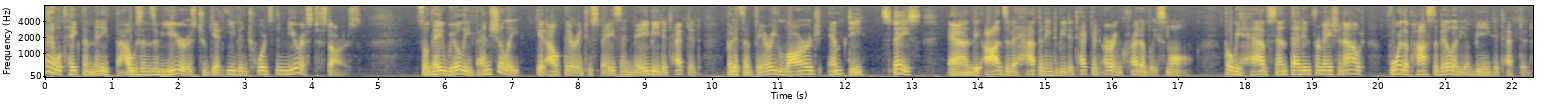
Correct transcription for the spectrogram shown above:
and it will take them many thousands of years to get even towards the nearest stars. So they will eventually get out there into space and may be detected, but it's a very large, empty space, and the odds of it happening to be detected are incredibly small. But we have sent that information out for the possibility of being detected.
